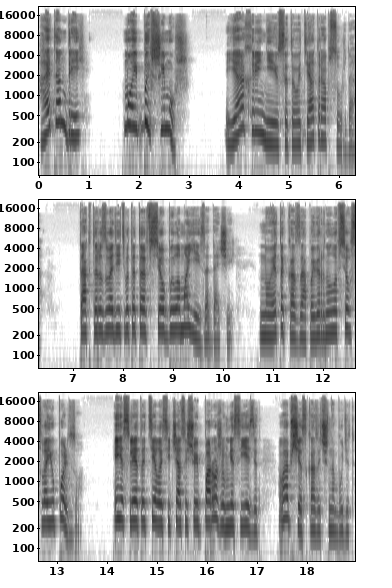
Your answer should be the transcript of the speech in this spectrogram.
а это Андрей, мой бывший муж». Я охренею с этого театра абсурда. Так-то разводить вот это все было моей задачей. Но эта коза повернула все в свою пользу. И если это тело сейчас еще и по роже мне съездит, вообще сказочно будет.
